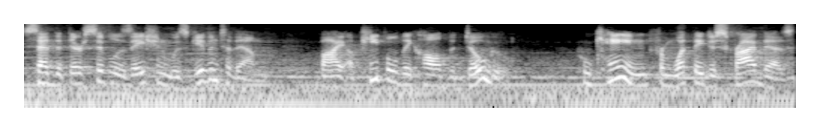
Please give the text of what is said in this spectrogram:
said that their civilization was given to them by a people they called the Dogu, who came from what they described as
